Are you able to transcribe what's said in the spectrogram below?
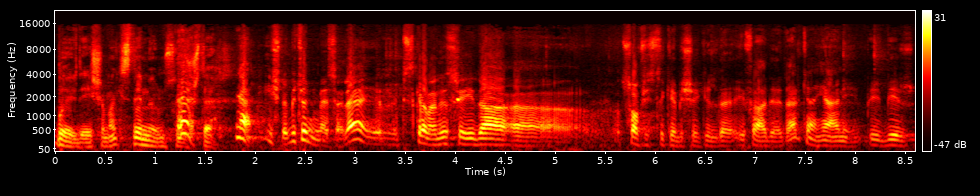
bu evde yaşamak istemiyorum sonuçta. Evet. Yani işte bütün mesele e, psikanaliz şeyi daha e, sofistike bir şekilde ifade ederken yani bir, bir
